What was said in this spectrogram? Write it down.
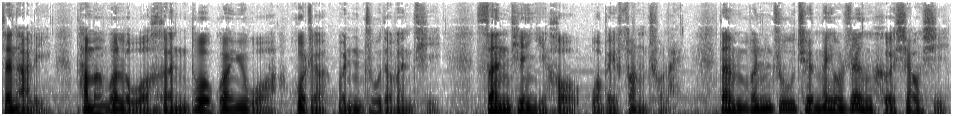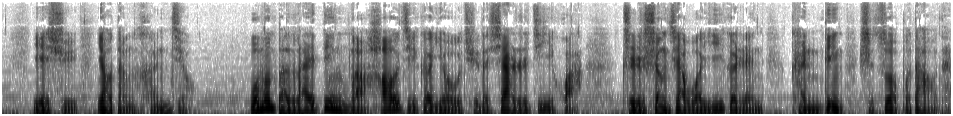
在那里，他们问了我很多关于我或者文珠的问题。三天以后，我被放出来，但文珠却没有任何消息，也许要等很久。我们本来定了好几个有趣的夏日计划，只剩下我一个人，肯定是做不到的。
